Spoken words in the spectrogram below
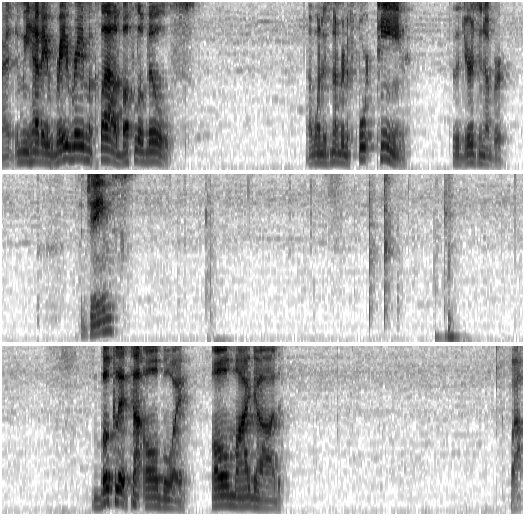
All right, then we have a Ray Ray McCloud, Buffalo Bills. That one is numbered to 14 to the jersey number. To James. Booklet time. Oh boy. Oh my god. Wow.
